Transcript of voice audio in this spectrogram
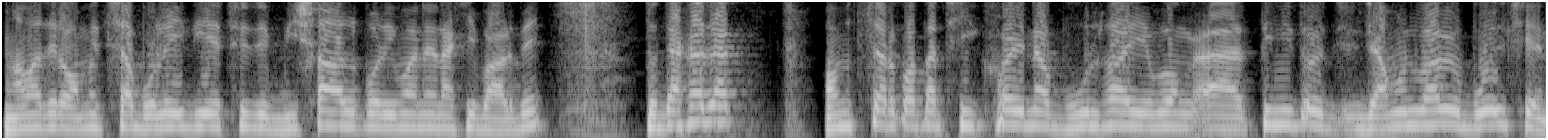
আমাদের অমিত শাহ বলেই দিয়েছে যে বিশাল পরিমাণে নাকি বাড়বে। তো দেখা যাক, অমিত শাহর কথা ঠিক হয় না ভুল হয় এবং তিনি তো যেমনভাবে বলছেন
